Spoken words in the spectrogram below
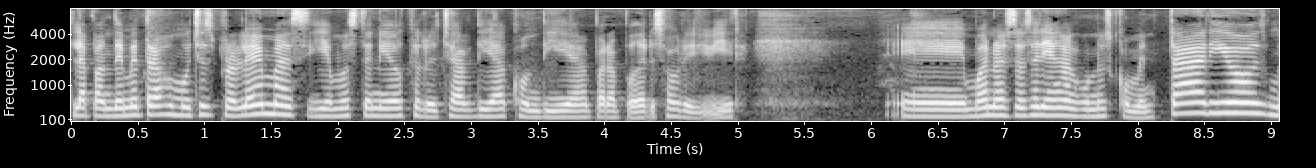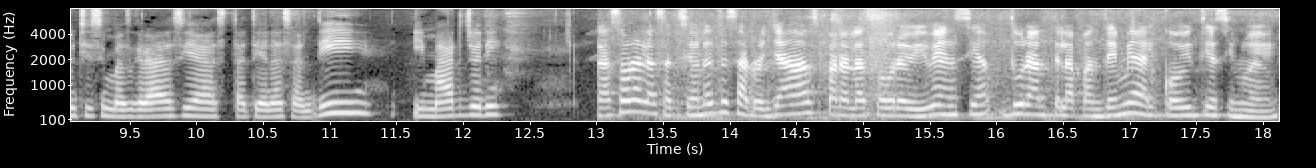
la pandemia trajo muchos problemas y hemos tenido que luchar día con día para poder sobrevivir. Eh, bueno, estos serían algunos comentarios. Muchísimas gracias Tatiana Sandí y Marjorie. sobre las acciones desarrolladas para la sobrevivencia durante la pandemia del COVID-19.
